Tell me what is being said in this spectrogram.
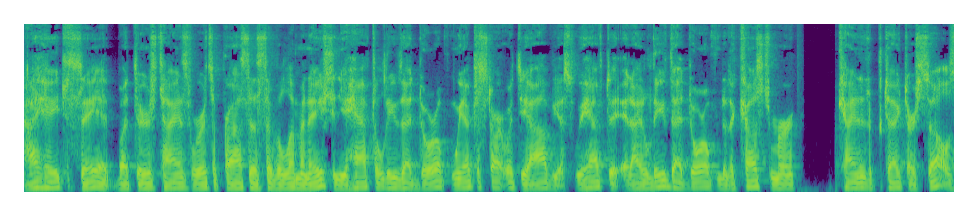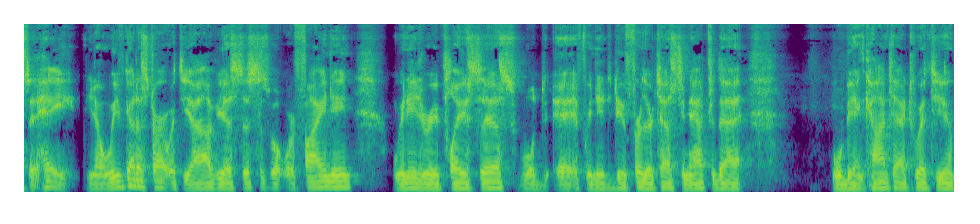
I hate to say it, but there's times where it's a process of elimination. You have to leave that door open. We have to start with the obvious. We have to, and I leave that door open to the customer kind of to protect ourselves that, hey, you know, we've got to start with the obvious. This is what we're finding. We need to replace this. We'll, if we need to do further testing after that, we'll be in contact with you.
